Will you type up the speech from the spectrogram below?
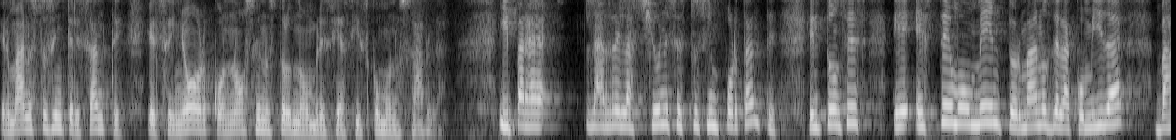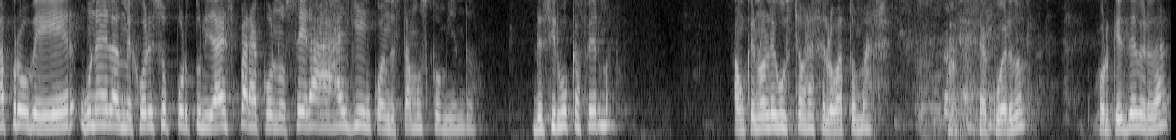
Hermano, esto es interesante. El Señor conoce nuestros nombres y así es como nos habla. Y para las relaciones esto es importante. Entonces, eh, este momento, hermanos, de la comida va a proveer una de las mejores oportunidades para conocer a alguien cuando estamos comiendo. ¿De sirvo café, hermano? Aunque no le guste, ahora se lo va a tomar. ¿De acuerdo? Porque es de verdad.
